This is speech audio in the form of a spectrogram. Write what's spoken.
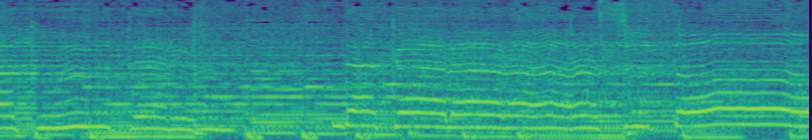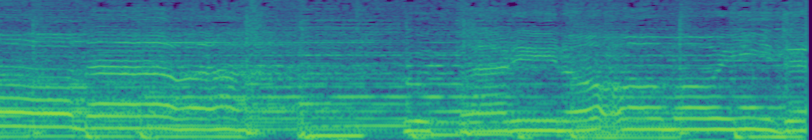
だからラストナーは二人の思い出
